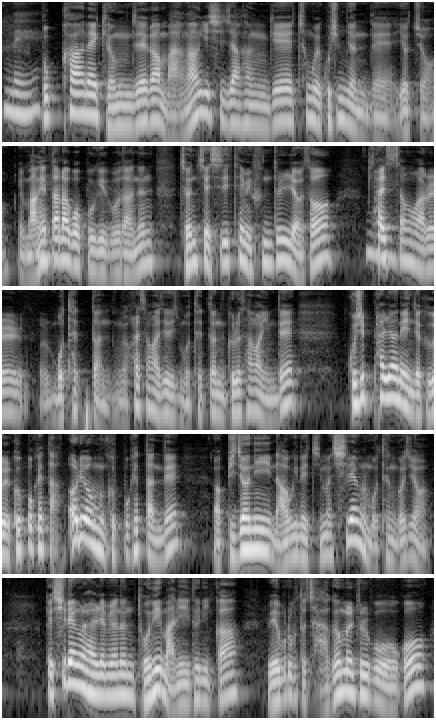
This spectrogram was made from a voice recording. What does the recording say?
네. 북한의 경제가 망하기 시작한 게 1990년대였죠. 망했다라고 보기보다는 전체 시스템이 흔들려서 네. 활성화를 못했던 그러니까 활성화되지 못했던 그런 상황인데 98년에 이제 그걸 극복했다. 어려움은 극복했다는데 어, 비전이 나오긴 했지만 실행을 못한 거죠. 그 실행을 하려면은 돈이 많이 드니까 외부로부터 자금을 들고 오고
